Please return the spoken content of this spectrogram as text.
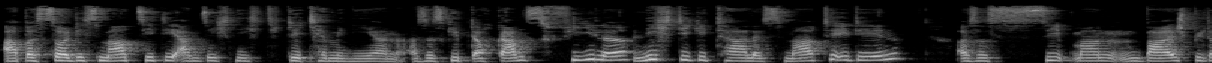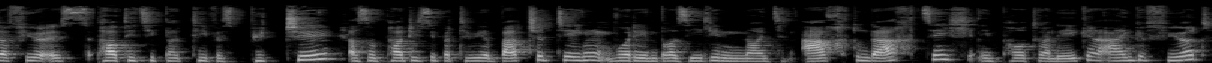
Aber es soll die Smart City an sich nicht determinieren. Also es gibt auch ganz viele nicht digitale smarte Ideen, also sieht man, ein Beispiel dafür ist partizipatives Budget. Also partizipative Budgeting wurde in Brasilien 1988 in Porto Alegre eingeführt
